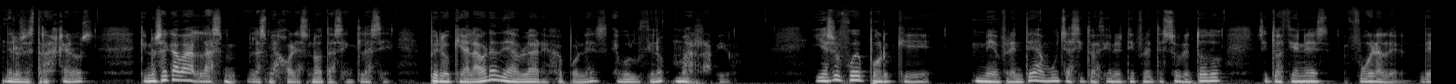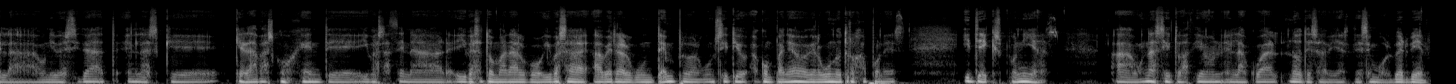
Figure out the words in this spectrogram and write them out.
de los extranjeros que no sacaba las, las mejores notas en clase, pero que a la hora de hablar en japonés evolucionó más rápido. Y eso fue porque me enfrenté a muchas situaciones diferentes, sobre todo situaciones fuera de, de, la universidad, en las que quedabas con gente, ibas a cenar, ibas a tomar algo, ibas a, a, ver algún templo, algún sitio acompañado de algún otro japonés, y te exponías a una situación en la cual no te sabías desenvolver bien.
